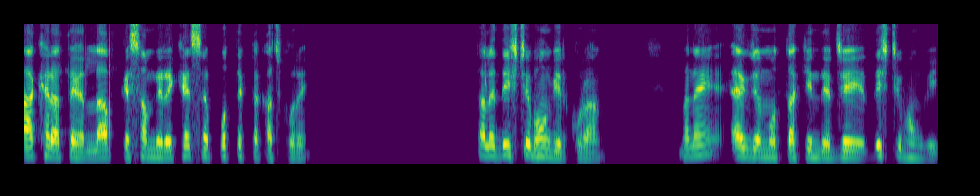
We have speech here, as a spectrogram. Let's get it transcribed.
আখেরাতে লাভকে সামনে রেখে সে প্রত্যেকটা কাজ করে। তাহলে দৃষ্টিভঙ্গির কোরআন। মানে একজন মোত্তাকিনদের যে দৃষ্টিভঙ্গি।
